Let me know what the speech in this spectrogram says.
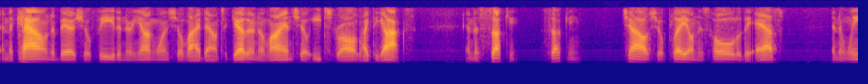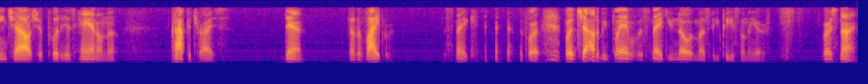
And the cow and the bear shall feed, and their young ones shall lie down together, and the lion shall eat straw like the ox. And the sucking sucking child shall play on his hole of the asp, and the weaned child shall put his hand on the cockatrice, den, or the viper, the snake. for for a child to be playing with a snake, you know it must be peace on the earth. Verse nine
